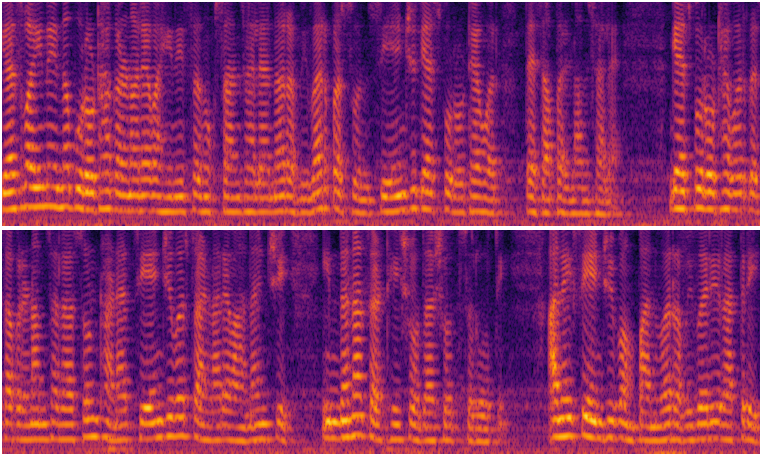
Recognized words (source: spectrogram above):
गॅस वाहिनीनं पुरवठा करणाऱ्या वाहिनीचं नुकसान झाल्यानं रविवारपासून सीएनजी गॅस पुरवठ्यावर त्याचा परिणाम झालाय. गॅस पुरवठ्यावर त्याचा परिणाम झाला असून ठाण्यात सीएनजीवर चालणाऱ्या वाहनांची इंधनासाठी शोधाशोध सुरू होती. अनेक सीएनजी पंपांवर रविवारी रात्री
